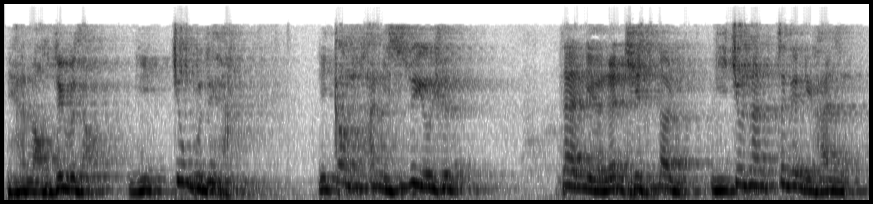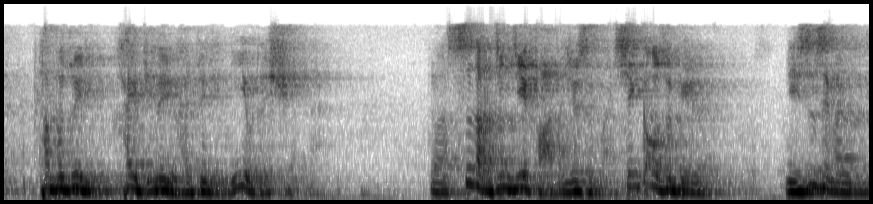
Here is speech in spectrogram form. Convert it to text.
你还老追不着，你就不追他，你告诉他你是最优秀的，但有人提示到你，你就算这个女孩子。她不追你，还有别的女孩追你，你有的选的，对吧？市场经济法则就是什么？先告诉别人你是什么人，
